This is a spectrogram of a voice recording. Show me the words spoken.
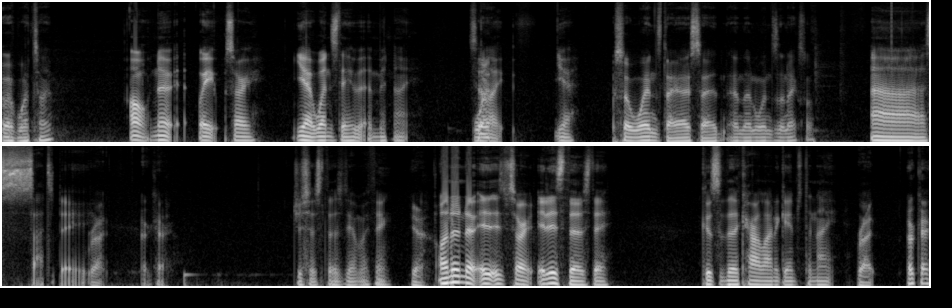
At uh, what time? Oh no, wait, sorry. Yeah, Wednesday at midnight. So like, yeah, So Wednesday, I said, and then when's the next one? uh, Saturday. Right. Okay. Just says Thursday on my thing. Yeah. Oh no no, it is sorry, it is Thursday. Because of the Carolina games tonight. Right. Okay.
